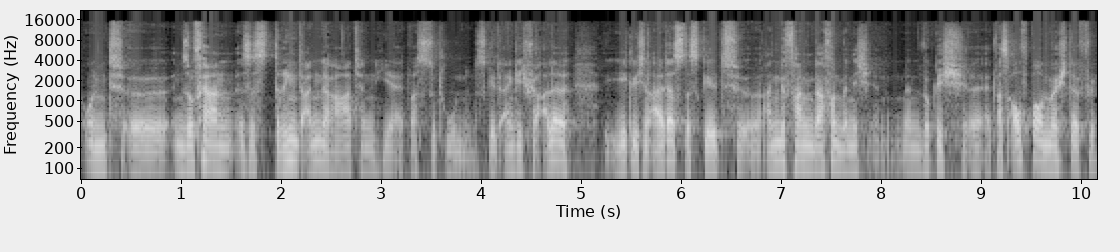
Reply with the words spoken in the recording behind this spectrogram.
Und äh, insofern ist es dringend angeraten, hier etwas zu tun. Das gilt eigentlich für alle jeglichen Alters. Das gilt äh, angefangen davon, wenn ich wirklich äh, etwas aufbauen möchte, für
